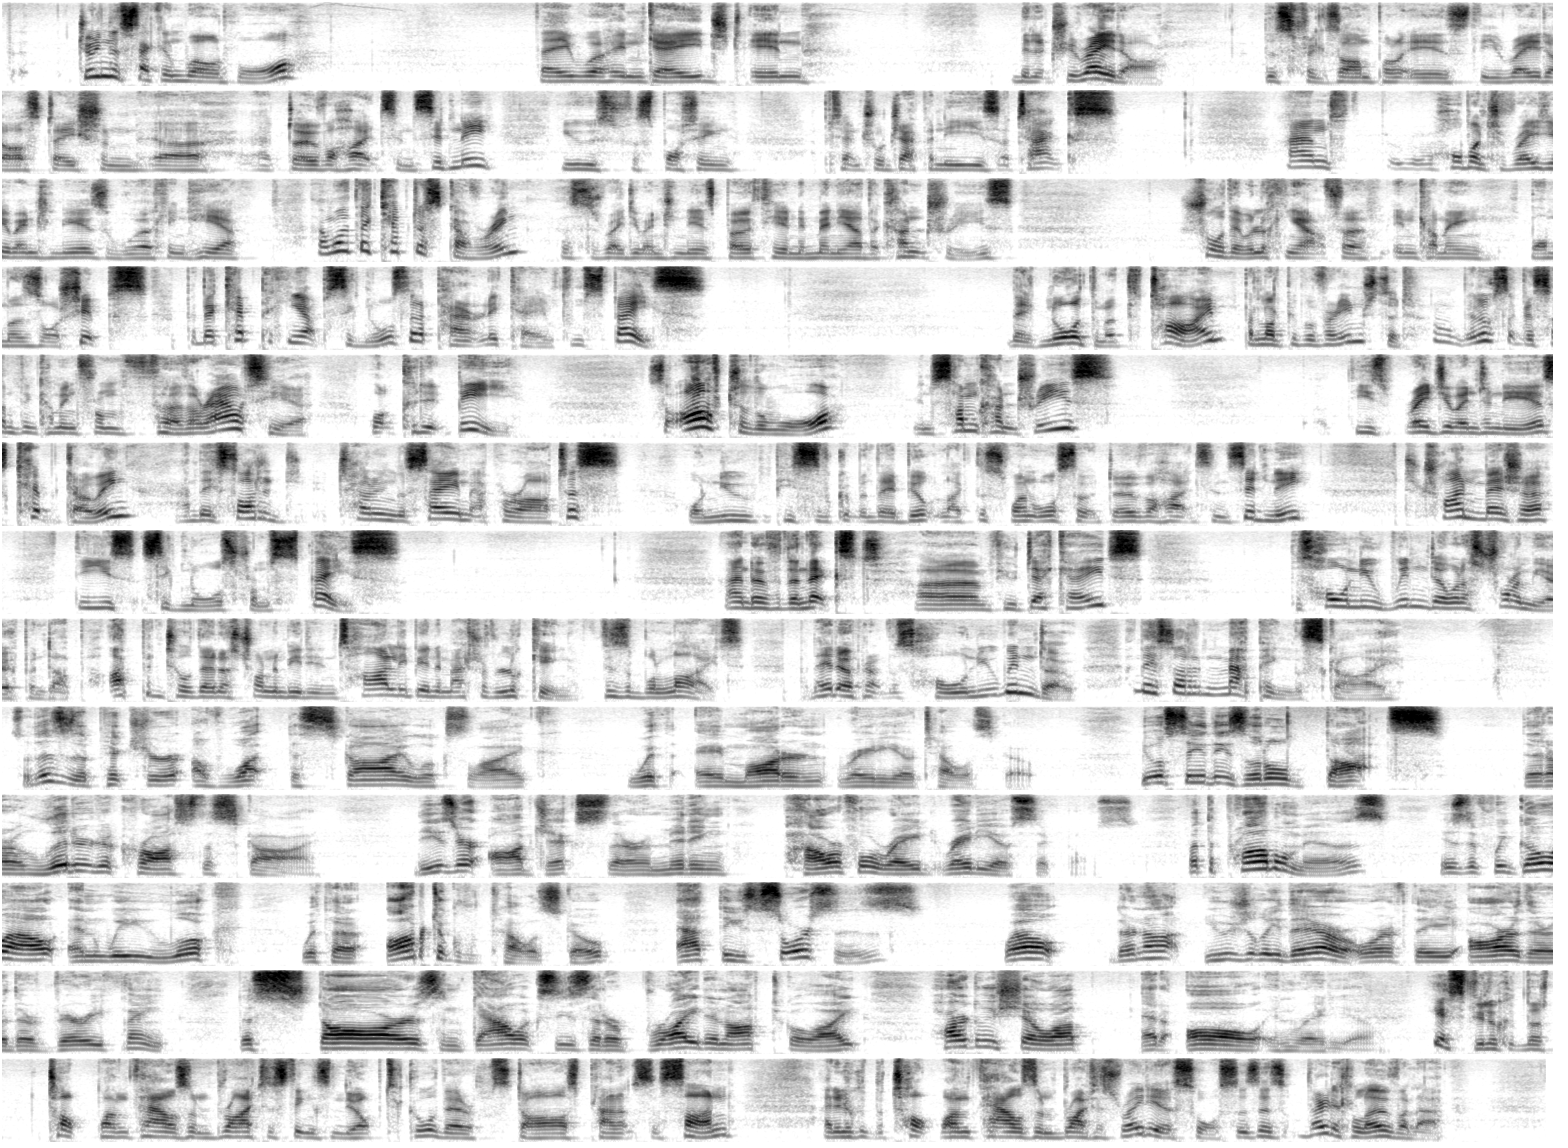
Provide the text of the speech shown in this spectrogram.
But during the Second World War, they were engaged in military radar. This, for example, is the radar station uh, at Dover Heights in Sydney, used for spotting potential Japanese attacks. And a whole bunch of radio engineers working here. And what they kept discovering, this is radio engineers both here and in many other countries, sure they were looking out for incoming bombers or ships, but they kept picking up signals that apparently came from space. They ignored them at the time, but a lot of people were very interested. Oh, it looks like there's something coming from further out here. What could it be? So after the war, in some countries, these radio engineers kept going and they started turning the same apparatus or new pieces of equipment they built, like this one also at Dover Heights in Sydney, to try and measure these signals from space. And over the next um, few decades, this whole new window in astronomy opened up. Up until then, astronomy had entirely been a matter of looking, visible light. But they'd opened up this whole new window, and they started mapping the sky. So this is a picture of what the sky looks like with a modern radio telescope. You'll see these little dots that are littered across the sky. These are objects that are emitting powerful radio signals. But the problem is, is if we go out and we look with an optical telescope at these sources, well, they're not usually there, or if they are there, they're very faint. The stars and galaxies that are bright in optical light hardly show up at all in radio. Yes, if you look at the top 1,000 brightest things in the optical, they're stars, planets, the sun, and you look at the top 1,000 brightest radio sources, there's very little overlap.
